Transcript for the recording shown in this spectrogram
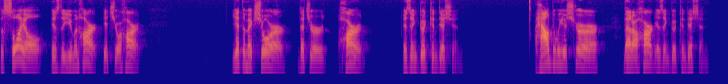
The soil is the human heart, it's your heart. You have to make sure that your heart is in good condition. How do we assure that our heart is in good condition?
